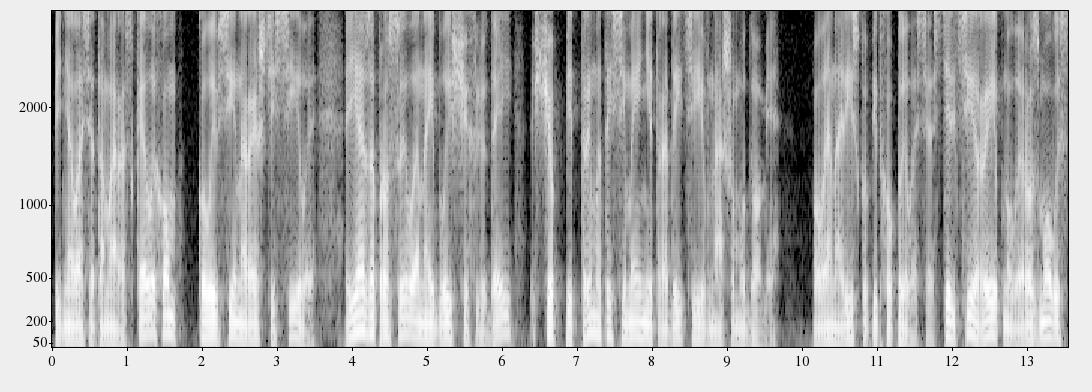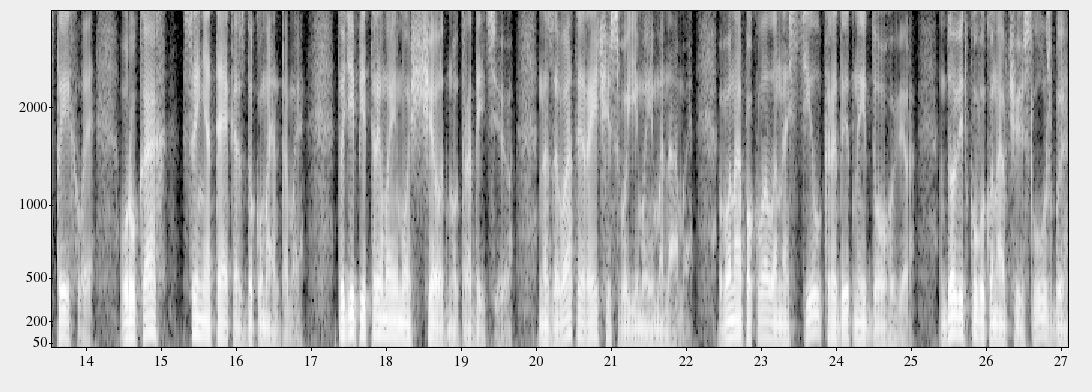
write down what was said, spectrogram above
піднялася Тамара з келихом, коли всі нарешті сіли. Я запросила найближчих людей щоб підтримати сімейні традиції в нашому домі. Олена різко підхопилася, стільці рипнули, розмови стихли, у руках синя тека з документами. Тоді підтримаємо ще одну традицію називати речі своїми іменами. Вона поклала на стіл кредитний договір, довідку виконавчої служби,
